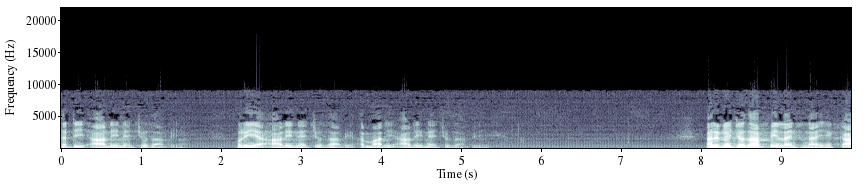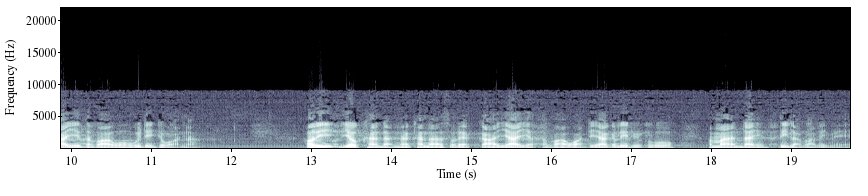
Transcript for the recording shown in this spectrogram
တတိအားလေးနဲ့ကြိုးစားပေးဝရိယအားလေးနဲ့ကြိုးစားပေးတမာရီအားလေးနဲ့ကြိုးစားပေး အဲ့ဒီလိုကြိုးစားပေးလိုက်နိုင်ရင်ကာယေတဘာဝဝိတိတဝနာဟောဒီယုတ်ခန္ဓာနာခန္ဓာဆိုတဲ့ကာယရဲ့တဘာဝတရားကလေးတွေကိုအမှန်တိုင်းသိလာပါလိမ့်မယ်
